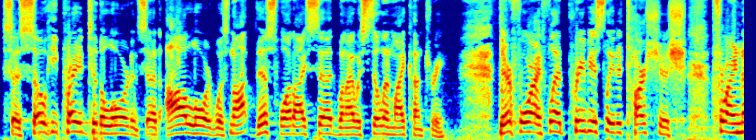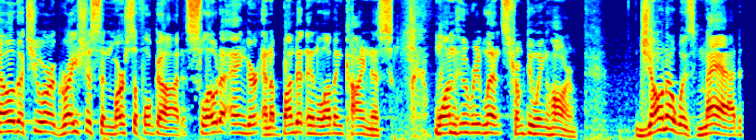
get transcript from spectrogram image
says, So he prayed to the Lord and said, Ah, Lord, was not this what I said when I was still in my country? Therefore I fled previously to Tarshish, for I know that you are a gracious and merciful God, slow to anger and abundant in loving kindness, one who relents from doing harm. Jonah was mad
